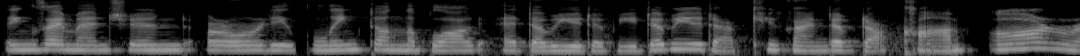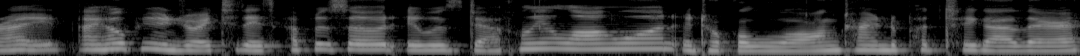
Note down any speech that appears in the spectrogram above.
things I mentioned, are already linked on the blog at www.cutekindof.com. All right, I hope you enjoyed today's episode. It was definitely a long one. It took a long time to put together.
